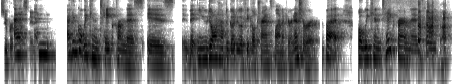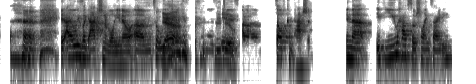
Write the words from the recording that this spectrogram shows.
Super and, fascinating. And I think what we can take from this is that you don't have to go do a fecal transplant if you're an introvert. But what we can take from this is I always like actionable, you know. Um, so yeah, we can Me too. is uh, self compassion. In that, if you have social anxiety,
